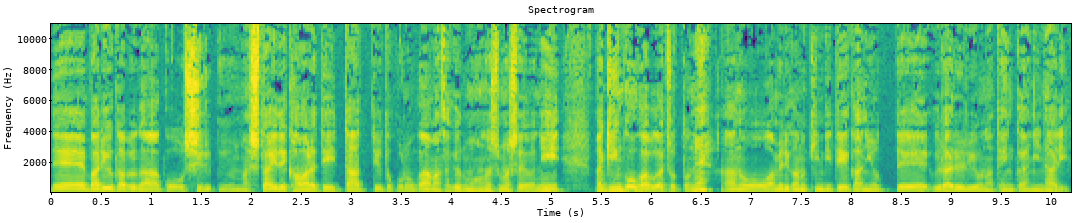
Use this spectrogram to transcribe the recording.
で、バリュー株がこう、しまあ、主体で買われていたっていうところが、まあ、先ほども話しましたように、まあ、銀行株がちょっとね、あの、アメリカの金利低下によって売られるような展開になり、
